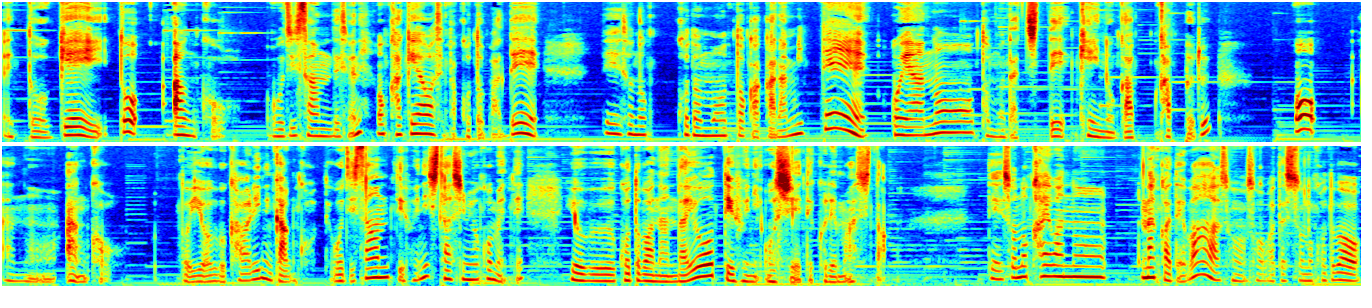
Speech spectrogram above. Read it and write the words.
えっと、ゲイとアンコ、おじさんですよね、を掛け合わせた言葉で、で、その子供とかから見て、親の友達で、ゲイのカップルを、あの、アンコと呼ぶ代わりに頑固っておじさんっていう風に親しみを込めて呼ぶ言葉なんだよっていう風に教えてくれました。で、その会話の中では、そうそう、私その言葉を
